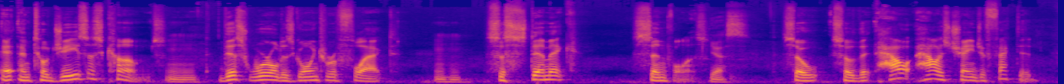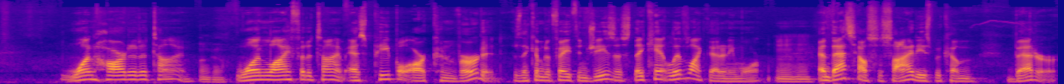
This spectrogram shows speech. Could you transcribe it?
a- until Jesus comes, Mm-hmm. this world is going to reflect systemic sinfulness. Yes. So, so that how, how has change affected? One heart at a time, one life at a time. As people are converted, as they come to faith in Jesus, they can't live like that anymore. And that's how societies become better.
